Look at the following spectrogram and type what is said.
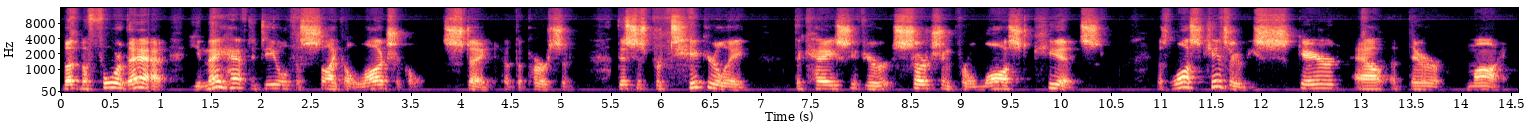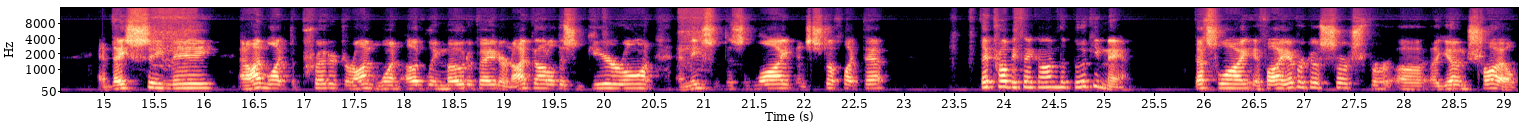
But before that, you may have to deal with the psychological state of the person. This is particularly the case if you're searching for lost kids, because lost kids are going to be scared out of their mind. And they see me, and I'm like the predator. I'm one ugly motivator, and I've got all this gear on and these this light and stuff like that. They probably think I'm the boogeyman. That's why if I ever go search for a, a young child,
